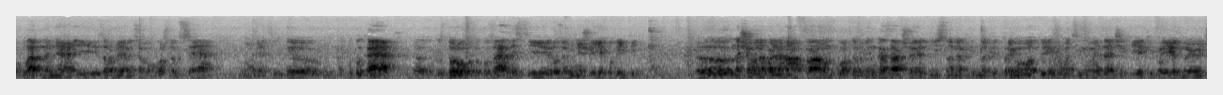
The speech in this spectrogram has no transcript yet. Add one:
обладнання і заробляє на цьому кошти, це ну, е, викликає е, здорову таку заздрість і розуміння, що є куди йти. Е, На чому наполягав Аарон Портер? Він казав, що дійсно необхідно підтримувати інформаційні майданчики, які поєднують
